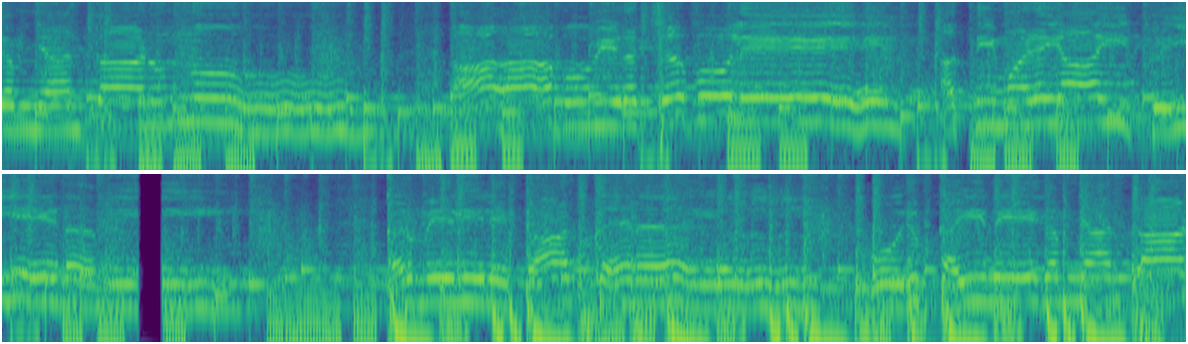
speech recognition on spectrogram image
കൈമേഘം ഞാൻ കാണുന്നു. ആഹാബു വിറച്ച പോലെ അഗ്നിമഴയായി പെയ്യണമേ. കർമ്മേലിലെ പ്രാർത്ഥനയിൽ ഒരു കൈമേഘം ഞാൻ കാണുന്നു.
